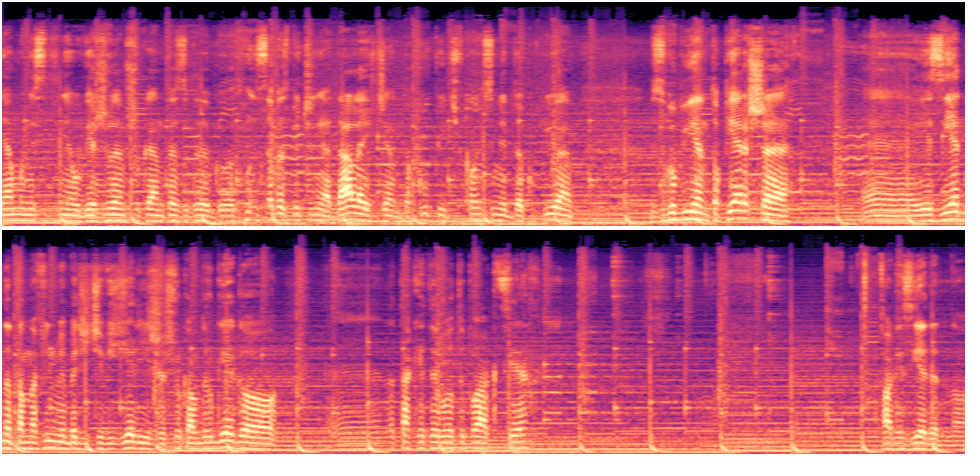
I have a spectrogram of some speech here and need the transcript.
Ja mu niestety nie uwierzyłem, szukałem tego zabezpieczenia dalej, chciałem dokupić, w końcu nie dokupiłem. Zgubiłem to pierwsze. E, Jest jedno, tam na filmie będziecie widzieli, że szukam drugiego. E, No takie tego typu akcje. Fakt jest jeden, no.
